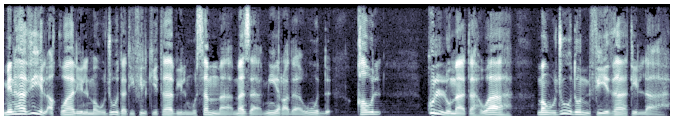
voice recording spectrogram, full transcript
من هذه الأقوال الموجودة في الكتاب المسمى مزامير داود قول كل ما تهواه موجود في ذات الله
